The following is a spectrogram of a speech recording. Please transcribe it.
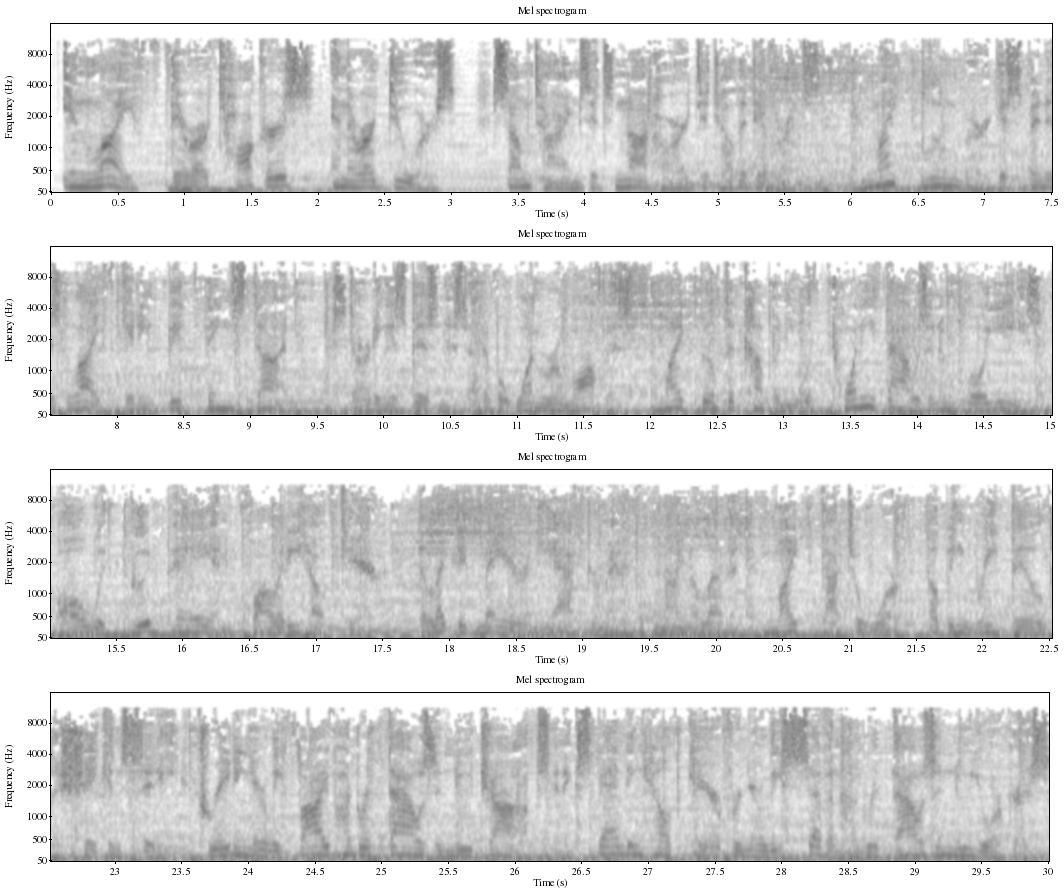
In life, there are talkers and there are doers. Sometimes it's not hard to tell the difference. Mike Bloomberg has spent his life getting big things done starting his business out of a one-room office, Mike built a company with 20,000 employees, all with good pay and quality health care. Elected mayor in the aftermath of 9-11, Mike got to work helping rebuild a shaken city, creating nearly 500,000 new jobs and expanding health care for nearly 700,000 New Yorkers.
